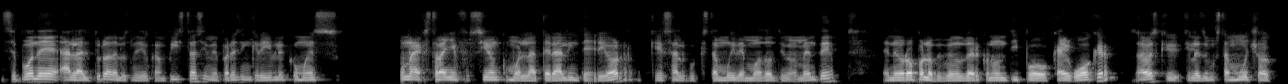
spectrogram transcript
se pone a la altura de los mediocampistas y me parece increíble cómo es una extraña fusión como el lateral interior, que es algo que está muy de moda últimamente. En Europa lo podemos ver con un tipo Kyle Walker, ¿sabes? Que, que les gusta mucho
